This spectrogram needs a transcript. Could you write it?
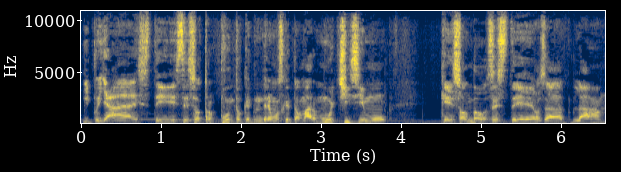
Y pues ya, este, este es otro punto que tendremos que tomar muchísimo. Que son dos, este, o sea, la,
